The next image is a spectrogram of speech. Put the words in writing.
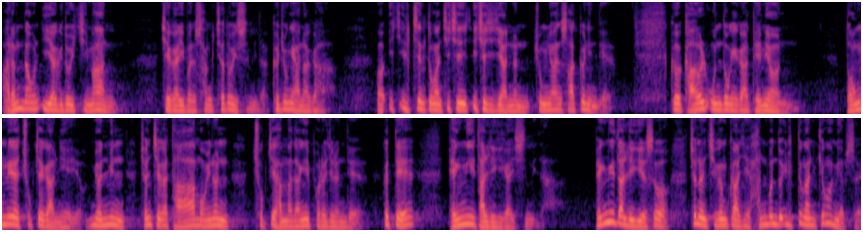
아름다운 이야기도 있지만 제가 입은 상처도 있습니다. 그 중에 하나가 어, 일정 동안 잊혀지지 않는 중요한 사건인데 그 가을 운동회가 되면 동네 축제가 아니에요. 면민 전체가 다 모이는 축제 한마당이 벌어지는데 그때 백미 달리기가 있습니다. 백미 달리기에서 저는 지금까지 한 번도 1등한 경험이 없어요.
